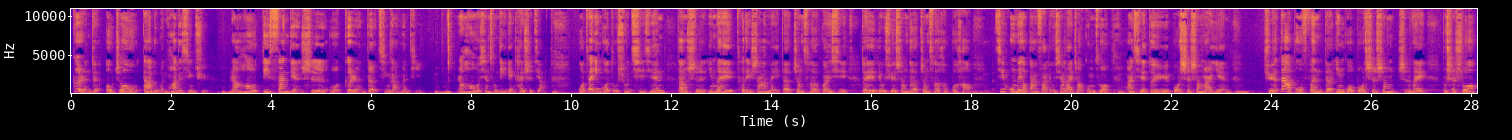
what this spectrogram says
个人对欧洲大陆文化的兴趣，然后第三点是我个人的情感问题。嗯哼，然后先从第一点开始讲。我在英国读书期间，当时因为特丽莎梅的政策关系，对留学生的政策很不好，几乎没有办法留下来找工作。而且对于博士生而言，绝大部分的英国博士生职位不是说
